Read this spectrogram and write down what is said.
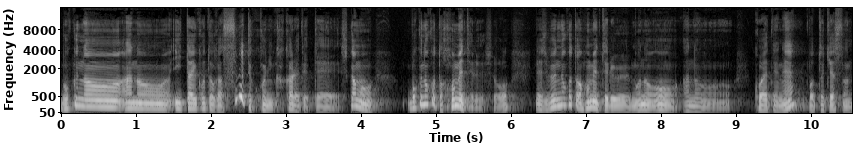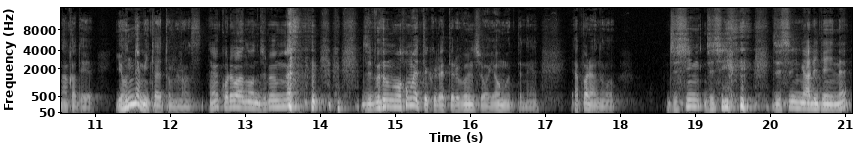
僕のあの言いたいことが全てここに書かれててしかも僕のこと褒めてるでしょ？で自分のことを褒めてるものをあのこうやってねポッドキャストの中で読んでみたいと思います。ね、これはあの自分が 自分を褒めてくれてる文章を読むってねやっぱりあの自信自信 自信ありげにね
